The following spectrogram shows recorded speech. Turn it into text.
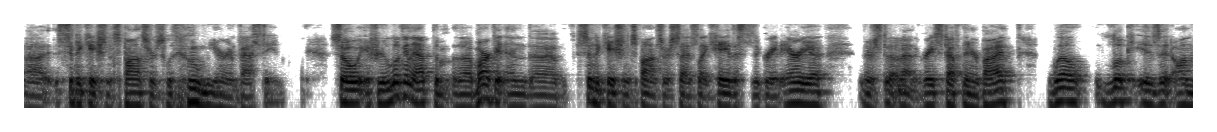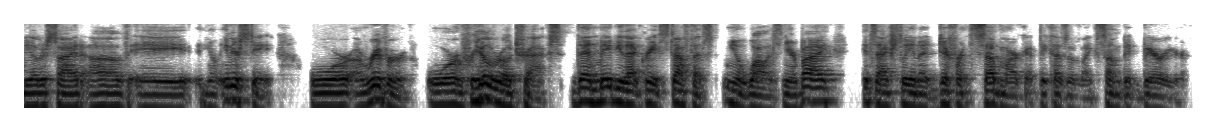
uh, syndication sponsors with whom you're investing. So if you're looking at the, the, market and the syndication sponsor says like, "Hey, this is a great area. There's that great stuff nearby." Well, look, is it on the other side of a you know interstate or a river or railroad tracks? Then maybe that great stuff that's you know while it's nearby, it's actually in a different submarket because of like some big barrier.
